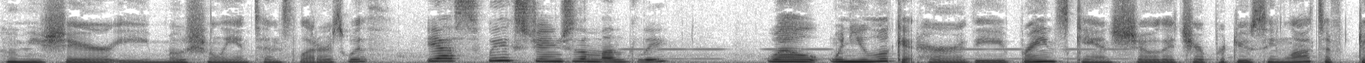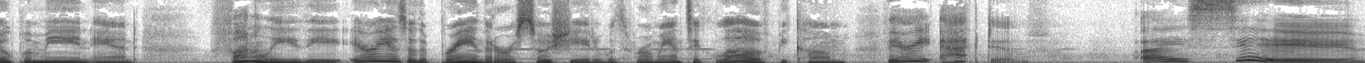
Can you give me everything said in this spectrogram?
Whom you share emotionally intense letters with? Yes, we exchange them monthly. Well, when you look at her, the brain scans show that you're producing lots of dopamine, and funnily, the areas of the brain that are associated with romantic love become very active. I see.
